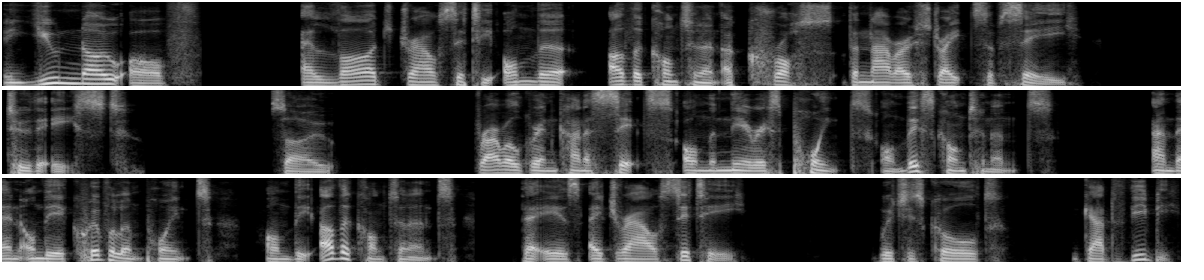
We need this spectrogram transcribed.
you know of a large drow city on the other continent across the narrow straits of sea to the east. So Browelgrin kind of sits on the nearest point on this continent, and then on the equivalent point on the other continent, there is a drow city which is called Gadvibi.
